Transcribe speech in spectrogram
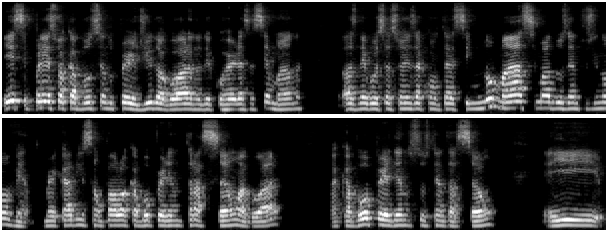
Esse preço acabou sendo perdido agora no decorrer dessa semana. As negociações acontecem no máximo a 290. O mercado em São Paulo acabou perdendo tração agora, acabou perdendo sustentação. E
